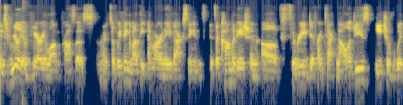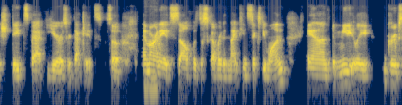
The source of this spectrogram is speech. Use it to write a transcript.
it's really a very long process. Right? So if we think about the mRNA vaccines, it's a combination of three different technologies, each of which dates back years or decades. So mRNA itself was discovered in 1961, and immediately groups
